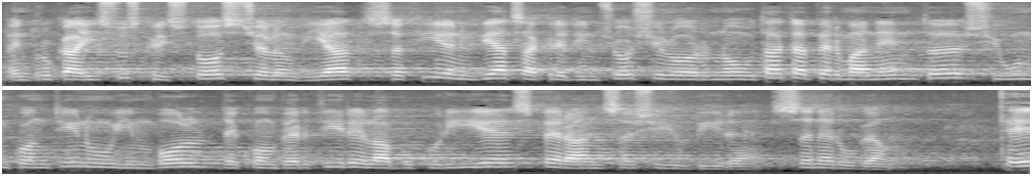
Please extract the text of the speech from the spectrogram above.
pentru ca Iisus Hristos cel înviat să fie în viața credincioșilor noutatea permanentă și un continuu imbol de convertire la bucurie, speranță și iubire. Să ne rugăm. Te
